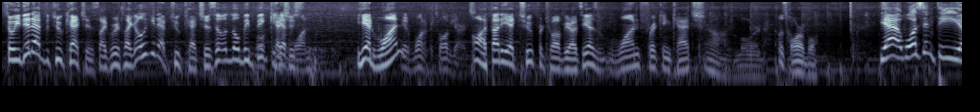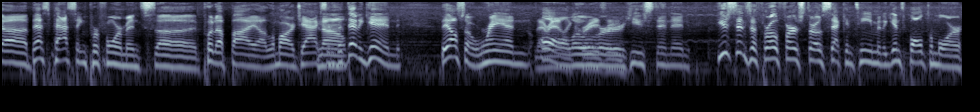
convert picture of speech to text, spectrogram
so he did have the two catches. Like we're like, oh, he can have two catches. There'll, there'll be big Well, he had catches. one. He had one. He had one for 12 yards. Oh, I thought he had two for 12 yards. He has one freaking catch. Oh, Lord. That was horrible. Yeah, it wasn't the uh, best passing performance uh, put up by uh, Lamar Jackson. No. But then again, they also ran They ran all like over crazy. Houston. And Houston's a throw first, throw second team. And against Baltimore,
